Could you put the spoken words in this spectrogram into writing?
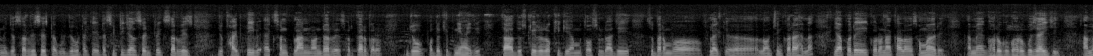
निज सर्सेसटा को जोटा कि ये सिटन सेट्रिक सर्विस जो five T action plan under में सरकार जो पदक्षेप निहाई ता दृष्टि रखिकी आम तहसिल आज शुभारंभ फ्लैग लंचिंग कराला यापर योना काल समय आम घर को घर को जाकि आम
